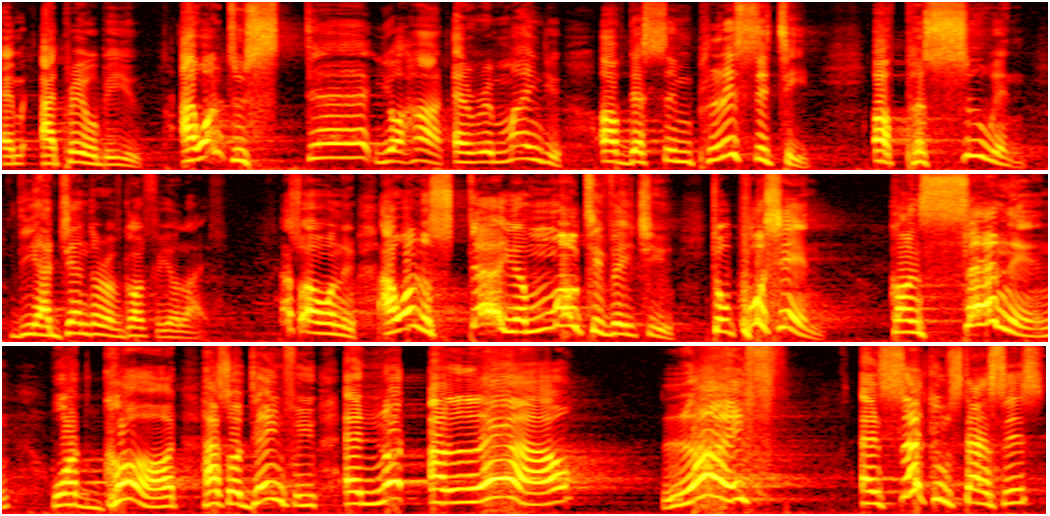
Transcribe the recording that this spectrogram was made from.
And I pray it will be you. I want to stir your heart and remind you of the simplicity of pursuing the agenda of God for your life. That's what I want to do. I want to stir you and motivate you to push in concerning what God has ordained for you and not allow life and circumstances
